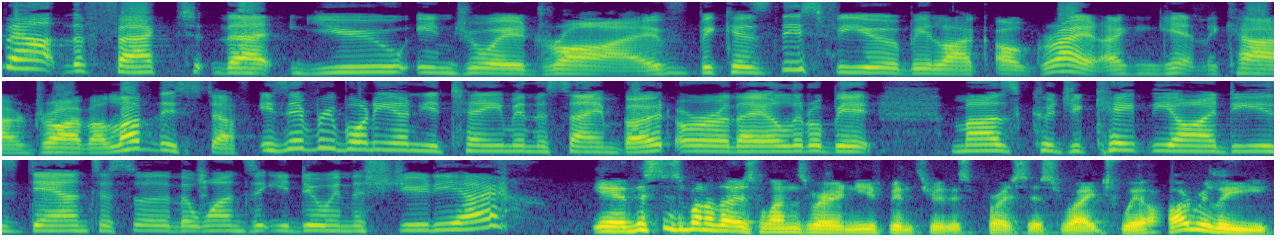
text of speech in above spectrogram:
about the fact that you enjoy a drive? Because this for you would be like, oh great, I can get in the car and drive. I love this stuff. Is everybody on your team in the same boat, or are they a little bit, Muzz? Could you keep the ideas down to sort of the ones that you do in the studio? Yeah, this is one of those ones where, and you've been through this process, Rach, where I really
